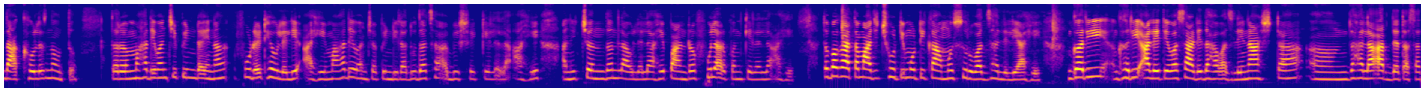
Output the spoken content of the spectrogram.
दाखवलंच नव्हतं. तर महादेवांची पिंड आहे ना पुढे ठेवलेली आहे. महादेवांच्या पिंडीला दुधाचा अभिषेक केलेला आहे आणि चंदन लावलेलं आहे पांढरं फूल अर्पण केलेलं आहे. तर बघा आता माझी छोटी मोठी कामं सुरुवात झालेली आहे. घरी घरी आले तेव्हा साडेदहा वाजले. नाश्ता झाला अर्ध्या तासात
